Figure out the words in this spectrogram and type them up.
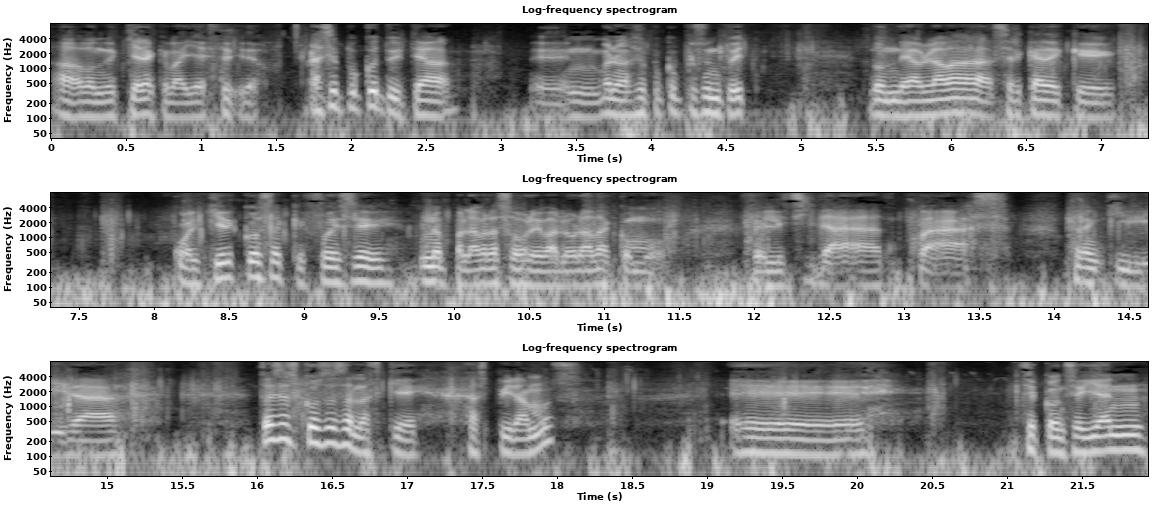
a donde quiera que vaya este video. Hace poco tuiteaba, bueno, hace poco puse un tweet donde hablaba acerca de que cualquier cosa que fuese una palabra sobrevalorada como felicidad, paz, tranquilidad, todas esas cosas a las que aspiramos eh, se conseguían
